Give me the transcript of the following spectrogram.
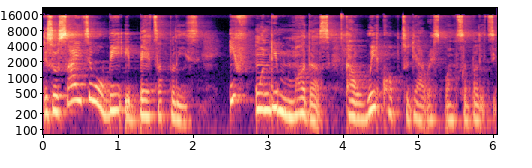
The society will be a better place if only mothers can wake up to their responsibility.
